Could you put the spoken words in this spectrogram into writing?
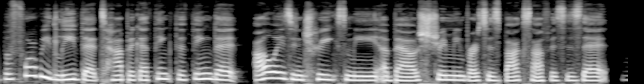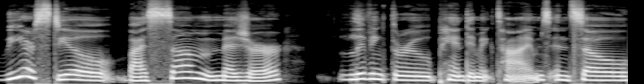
Before we leave that topic, I think the thing that always intrigues me about streaming versus box office is that we are still, by some measure, living through pandemic times. And so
